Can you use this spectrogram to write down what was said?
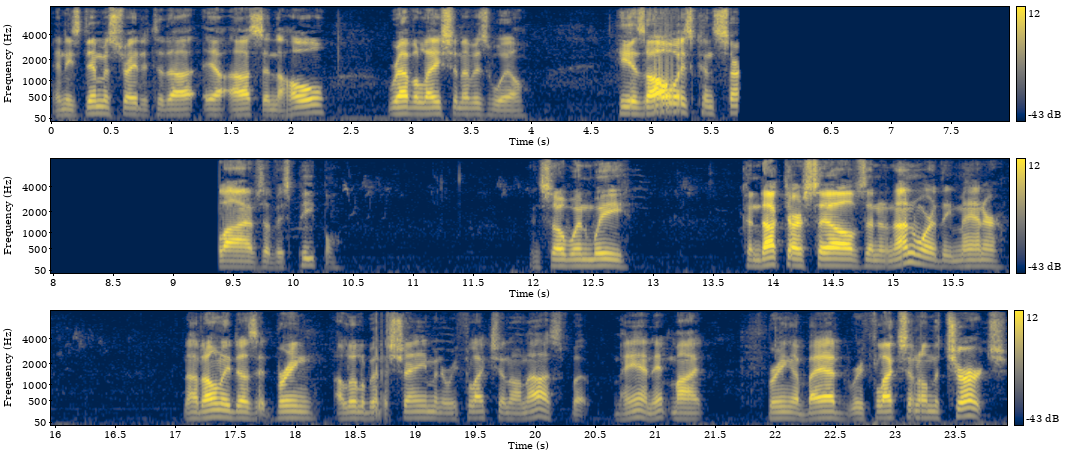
and he's demonstrated to the, uh, us in the whole revelation of his will. He is always concerned the lives of his people. And so when we conduct ourselves in an unworthy manner, not only does it bring a little bit of shame and reflection on us, but man, it might bring a bad reflection on the church.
